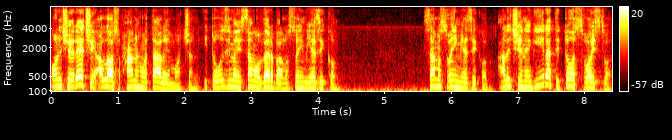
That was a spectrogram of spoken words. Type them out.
Oni će reći Allah subhanahu wa ta'ala je moćan i to uzimaju samo verbalno svojim jezikom. Samo svojim jezikom. Ali će negirati to svojstvo.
